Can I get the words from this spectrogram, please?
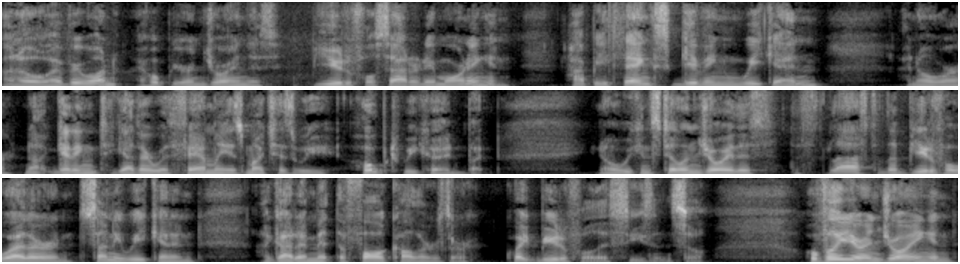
Hello, everyone. I hope you're enjoying this beautiful Saturday morning and happy Thanksgiving weekend. I know we're not getting together with family as much as we hoped we could, but you know we can still enjoy this this last of the beautiful weather and sunny weekend. And I gotta admit, the fall colors are quite beautiful this season. So hopefully you're enjoying. And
